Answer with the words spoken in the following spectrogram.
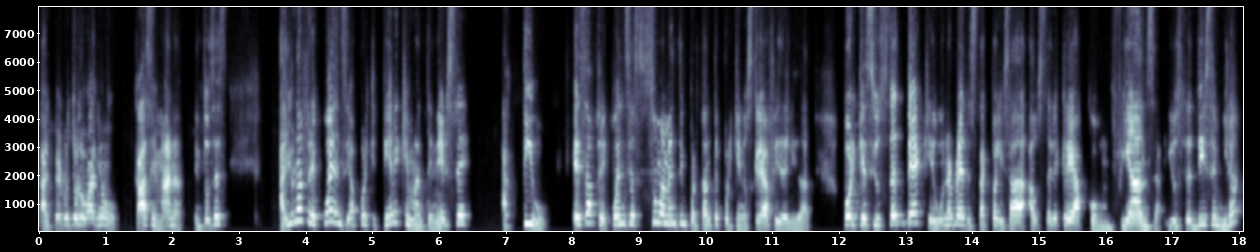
al perro yo lo baño cada semana. Entonces, hay una frecuencia porque tiene que mantenerse activo. Esa frecuencia es sumamente importante porque nos crea fidelidad. Porque si usted ve que una red está actualizada, a usted le crea confianza y usted dice, mira,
